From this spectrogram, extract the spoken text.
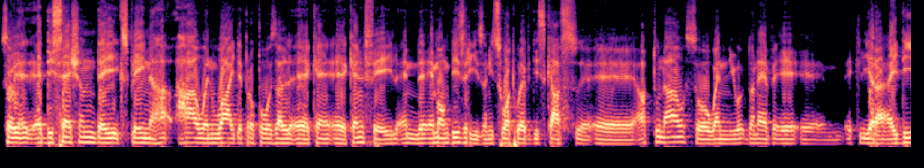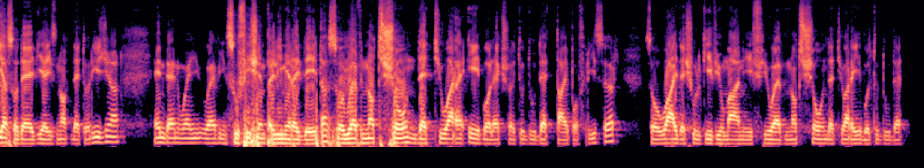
So at this session, they explain how, and why the proposal uh, can, uh, can fail, and uh, among these reasons, it's what we have discussed uh, uh, up to now. So when you don't have a, a, a, clear idea, so the idea is not that original, and then when you have insufficient preliminary data, so you have not shown that you are able actually to do that type of research. So why they should give you money if you have not shown that you are able to do that,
